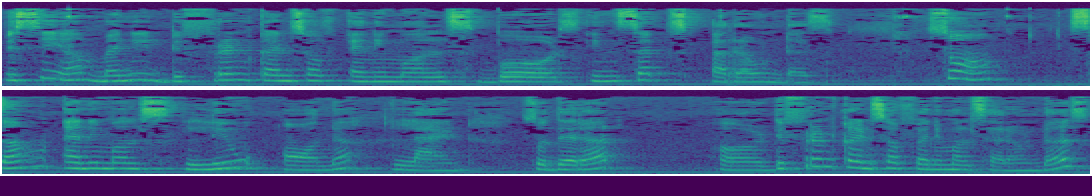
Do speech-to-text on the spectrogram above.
We see uh, many different kinds of animals birds insects around us. So some animals live on land. So there are uh, different kinds of animals around us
